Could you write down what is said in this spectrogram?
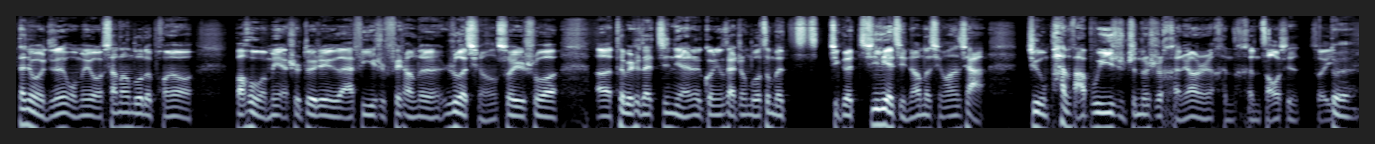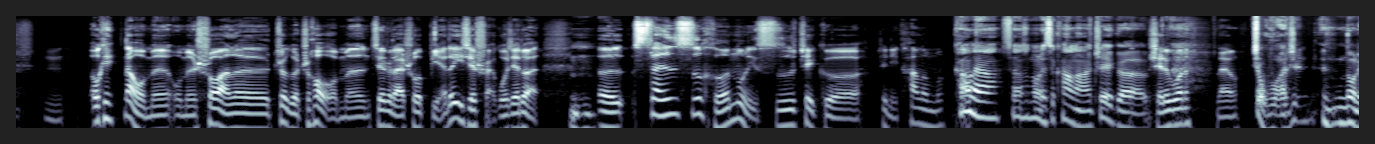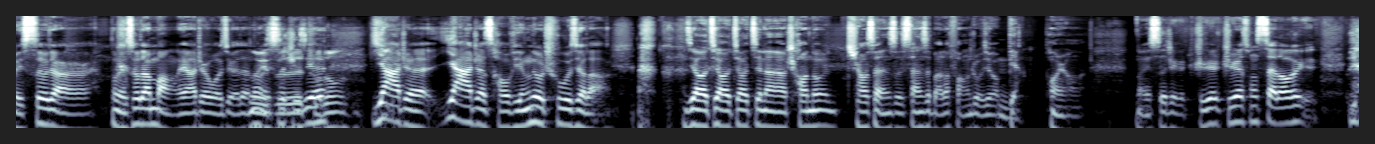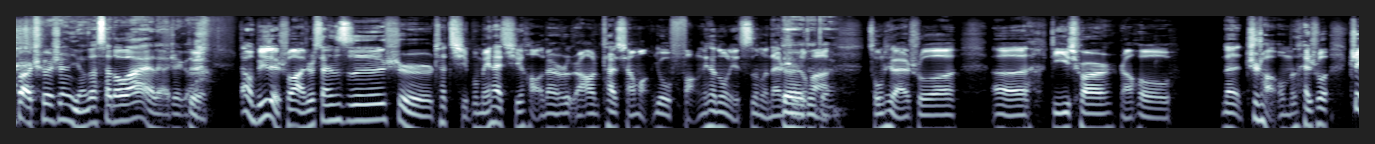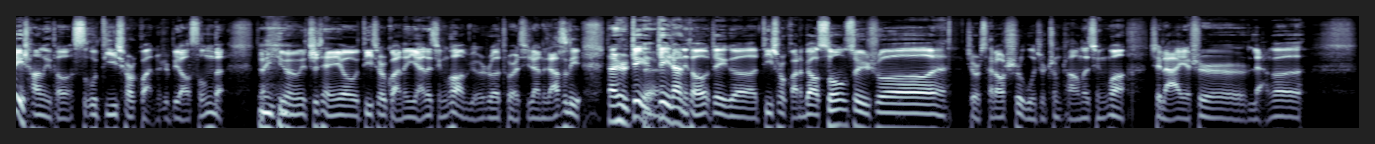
但是我觉得我们有相当多的朋友。包括我们也是对这个 F 一是非常的热情，所以说，呃，特别是在今年的冠军赛争夺这么这个激烈紧张的情况下，这种判罚不一致真的是很让人很很糟心。所以，对，嗯。OK，那我们我们说完了这个之后，我们接着来说别的一些甩锅阶段。嗯，呃，塞恩斯和诺里斯这个，这你看了吗？看了呀，塞恩斯诺里斯看了。这个谁的锅呢？来哦，这我这诺里斯有点诺里斯有点莽了呀，这我觉得 诺里斯直接压着压着草坪就出去了，要要要尽量要超诺超塞恩斯，塞恩斯把他防住，就啪碰上了。诺里斯这个直接直接从赛道一半车身已经在赛道外了呀，这个。对。但我必须得说啊，就是塞恩斯是他起步没太起好，但是然后他想往右防一下诺里斯嘛，但是的话，总体来说，呃，第一圈然后那至少我们来说，这场里头似乎第一圈管的是比较松的，对，因为之前也有第一圈管的严的情况，比如说土耳其站的加斯利。但是这个这一站里头，这个第一圈管的比较松，所以说就是赛道事故就正常的情况。这俩也是两个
